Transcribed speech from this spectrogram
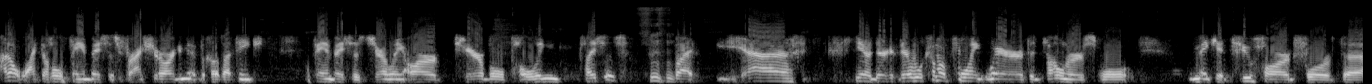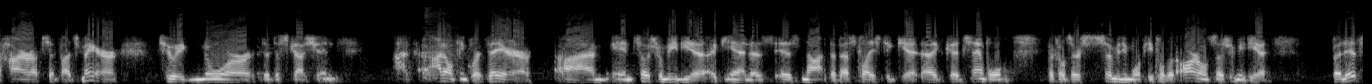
I don't like the whole fan base is fractured argument because I think fan bases generally are terrible polling places. but yeah, you know, there there will come a point where the donors will make it too hard for the higher ups at Butts-Mehre to ignore the discussion. I, I don't think we're there. Um, and social media again is is not the best place to get a good sample because there's so many more people that aren't on social media but it's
